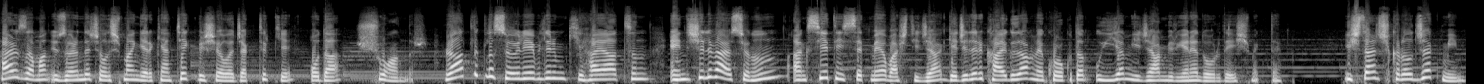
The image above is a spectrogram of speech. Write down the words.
her zaman üzerinde çalışman gereken tek bir şey olacaktır ki o da şu andır. Rahatlıkla söyleyebilirim ki hayatın endişeli versiyonunun anksiyete hissetmeye başlayacağı, geceleri kaygıdan ve korkudan uyuyamayacağım bir yöne doğru değişmekte. İşten çıkarılacak mıyım?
